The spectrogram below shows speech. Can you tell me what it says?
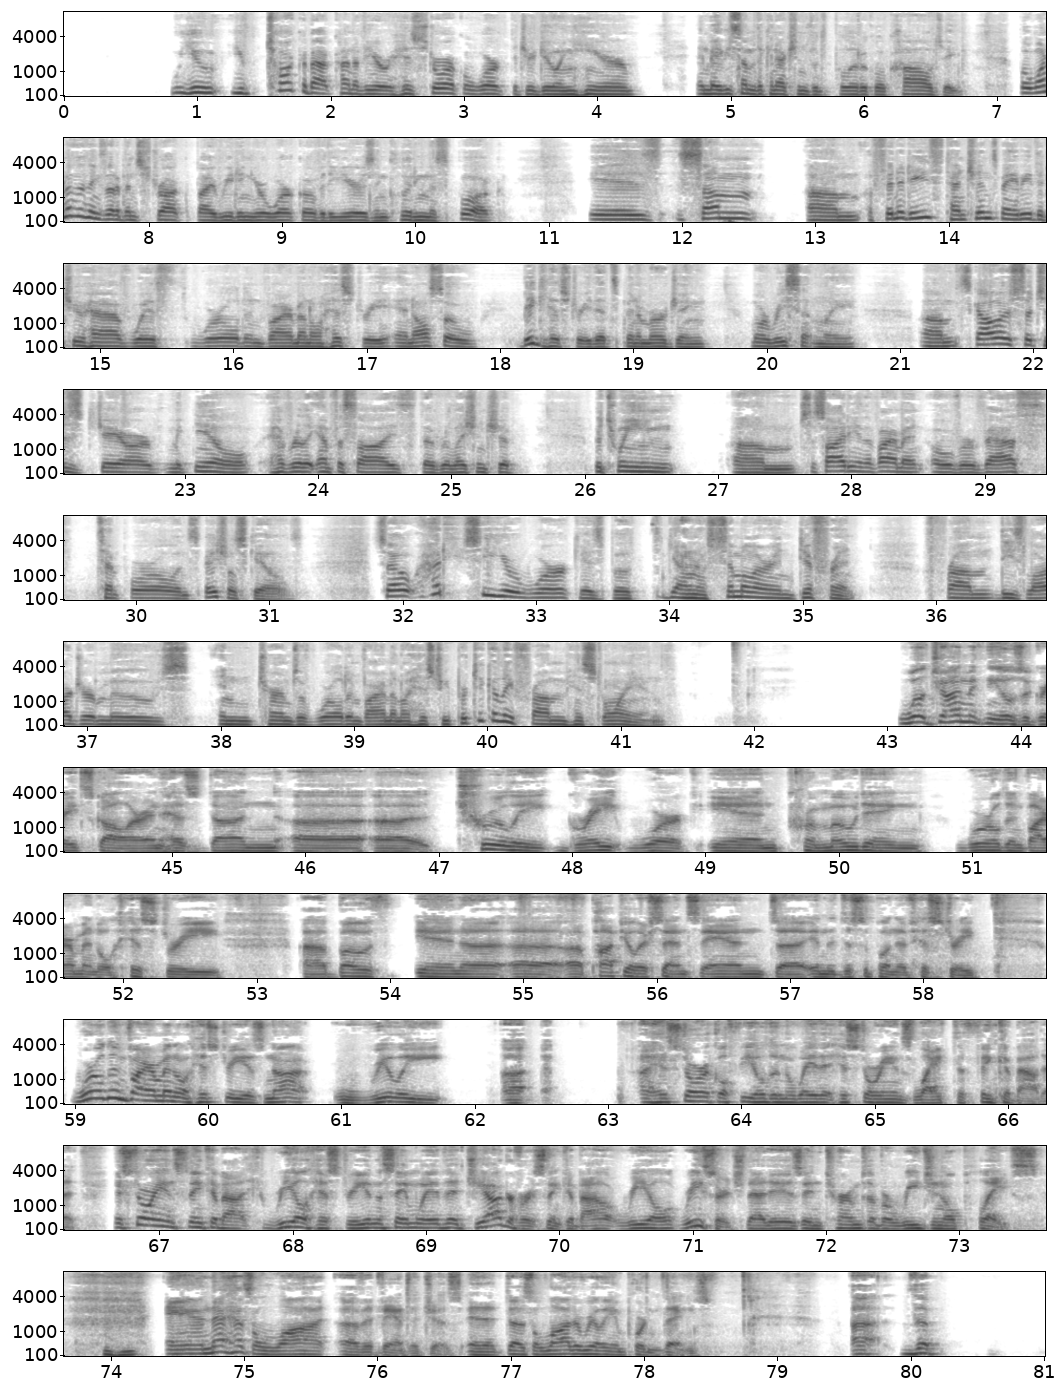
you you talk about kind of your historical work that you're doing here and maybe some of the connections with political ecology. But one of the things that I've been struck by reading your work over the years, including this book, is some um, affinities, tensions maybe that you have with world environmental history and also big history that's been emerging more recently. Um, scholars such as J.R. McNeill have really emphasized the relationship between um, society and environment over vast temporal and spatial scales. So, how do you see your work as both, I don't know, similar and different from these larger moves in terms of world environmental history, particularly from historians? Well, John McNeill is a great scholar and has done uh, uh, truly great work in promoting world environmental history, uh, both in a, a, a, popular sense and uh, in the discipline of history world environmental history is not really uh, a historical field in the way that historians like to think about it. Historians think about real history in the same way that geographers think about real research, that is, in terms of a regional place. Mm-hmm. And that has a lot of advantages, and it does a lot of really important things. Uh, the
